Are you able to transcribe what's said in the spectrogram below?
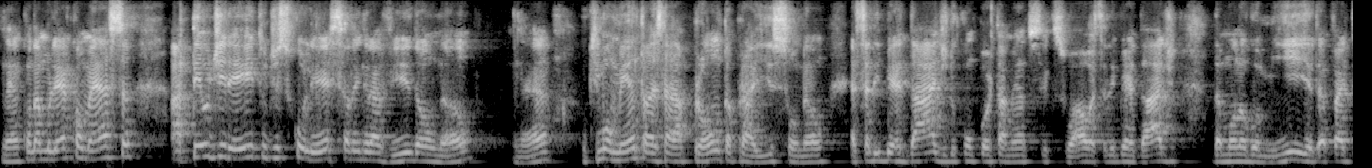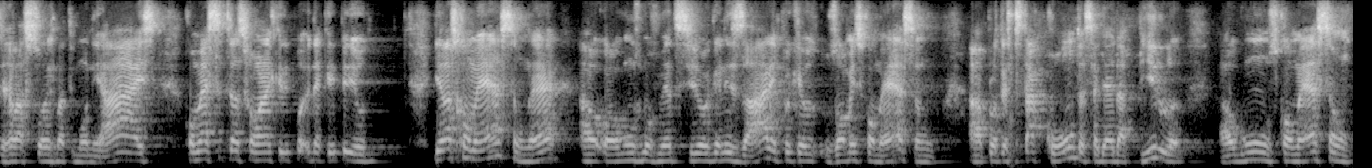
Né, quando a mulher começa a ter o direito de escolher se ela engravida ou não, né, o que momento ela estará pronta para isso ou não, essa liberdade do comportamento sexual, essa liberdade da monogamia, das relações matrimoniais, começa a se transformar naquele, naquele período. E elas começam, né, a, a alguns movimentos se organizarem, porque os, homens começam a protestar contra essa ideia da pílula, alguns começam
